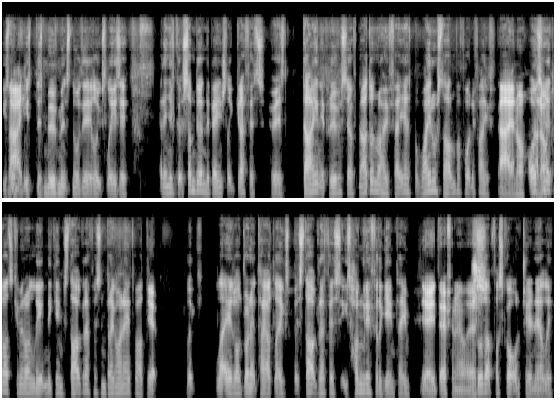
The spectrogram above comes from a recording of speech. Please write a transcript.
He's, no, Aye. he's his movements no there. He looks lazy. And then you've got somebody on the bench like Griffiths who is dying to prove himself. Now I don't know how fit he is, but why not start him for forty five? Aye, I know. I Odsonne know. Edwards coming on late in the game. Start Griffiths and bring on Edward. Yep. Like let Edward run at tired legs, but start Griffiths. He's hungry for the game time Yeah, he definitely is. showed up for Scotland training early.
